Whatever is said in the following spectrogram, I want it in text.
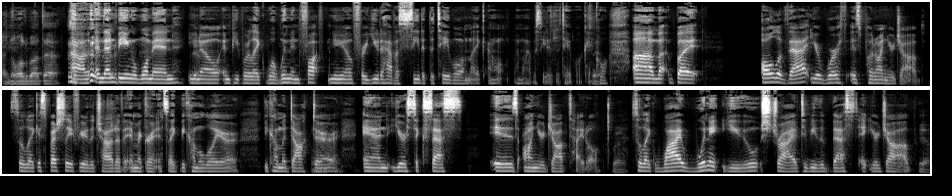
I know all about that. um, and then being a woman, you know, and people are like, "Well, women fought, you know, for you to have a seat at the table." I'm like, I don't, I don't have a seat at the table. Okay, cool. Um, but all of that, your worth is put on your job. So, like, especially if you're the child of an immigrant, it's like become a lawyer, become a doctor, mm-hmm. and your success is on your job title. Right. So, like, why wouldn't you strive to be the best at your job? Yeah.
